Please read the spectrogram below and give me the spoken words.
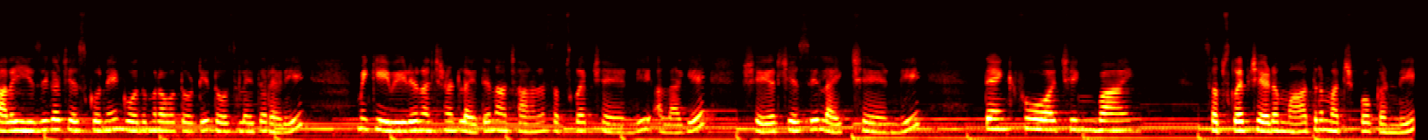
చాలా ఈజీగా చేసుకుని గోధుమ రవ్వతోటి దోశలు అయితే రెడీ. మీకు ఈ వీడియో నచ్చినట్లయితే నా ఛానల్ని సబ్స్క్రైబ్ చేయండి. అలాగే షేర్ చేసి లైక్ చేయండి. Thank you for watching. Bye. Subscribe చేయడం మాత్రం మర్చిపోకండి.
